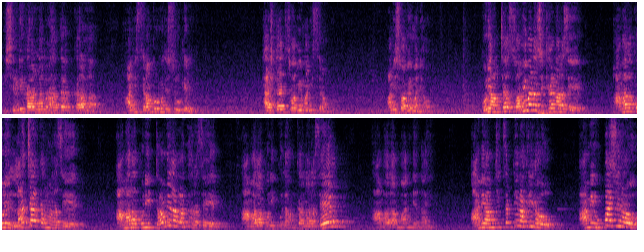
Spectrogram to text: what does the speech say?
की शिर्डीकरांना राहतकरांना आम्ही श्रीरामपूरमध्ये सुरू केले हॅशटॅग स्वाभिमानी श्रीरामपूर. आम्ही स्वाभिमानी आहोत. कोणी आमच्या स्वाभिमानाशी खेळणार असेल आम्हाला कोणी लाचार करणार असेल आम्हाला कोणी टवणीला बांधणार असेल आम्हाला कोणी गुलाम करणार असेल आम्हाला मान्य नाही. आम्ही आमची चटणी भाकरी खाऊ आम्ही उपाशी राहू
